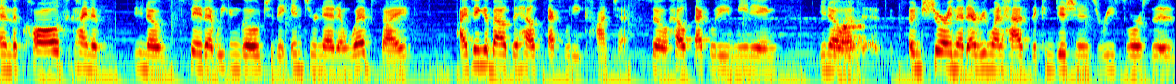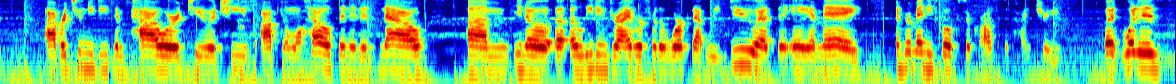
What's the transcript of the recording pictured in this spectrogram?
and the call to kind of, you know, say that we can go to the internet and websites, I think about the health equity context. So health equity meaning, you know, ensuring that everyone has the conditions, resources, opportunities, and power to achieve optimal health, and it is now, um, you know, a, a leading driver for the work that we do at the AMA and for many folks across the country. But what is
